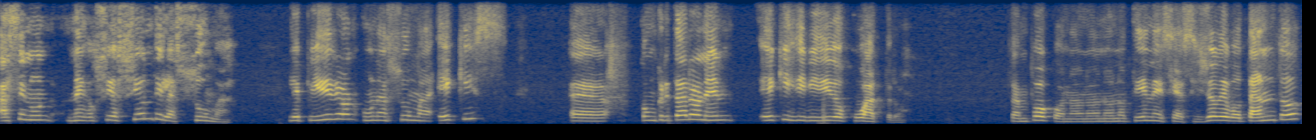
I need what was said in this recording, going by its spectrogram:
hacen una negociación de la suma. Le pidieron una suma X, eh, concretaron en X dividido 4. Tampoco, no, no, no, no tiene, o sea, si yo debo tanto,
